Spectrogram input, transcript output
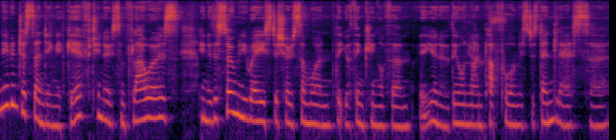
And even just sending a gift, you know, some flowers. You know, there's so many ways to show someone that you're thinking of them. You know, the online yes. platform is just endless. Uh,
